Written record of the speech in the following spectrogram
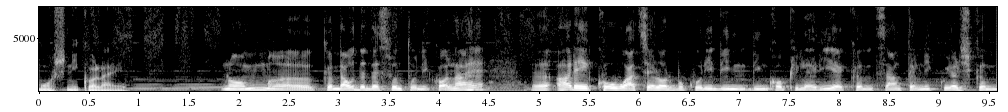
moș Nicolae? Un om, uh, când aude de Sfântul Nicolae, uh, are ecou acelor bucurii din, din copilărie când s-a întâlnit cu el și când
